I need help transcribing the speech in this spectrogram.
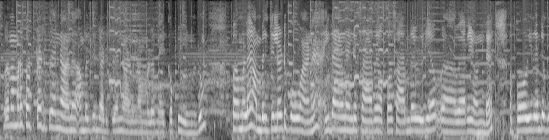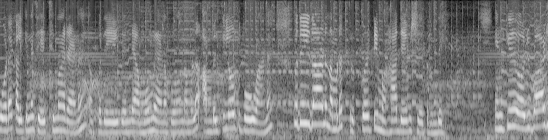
അപ്പോൾ നമ്മുടെ തൊട്ടടുത്ത് തന്നെയാണ്. അമ്പലത്തിന്റെ അടുത്ത് തന്നെയാണ് നമ്മൾ മേക്കപ്പ് ചെയ്യുന്നതും. അപ്പോൾ നമ്മൾ അമ്പലത്തിലോട്ട് പോവുകയാണ് ഇതാണ് എന്റെ സാറ്. അപ്പോൾ സാറിന്റെ വീഡിയോ വേറെ ഉണ്ട് അപ്പോൾ ഇതെന്റെ കൂടെ കളിക്കുന്ന ചേച്ചിമാരാണ്. അപ്പോൾ ദേ ഇതെന്റെ അമ്മൂമ്മയാണ്. അപ്പോൾ നമ്മൾ അമ്പലത്തിലോട്ട് പോവുകയാണ് അപ്പോൾ ദേ ഇതാണ് നമ്മുടെ തൃക്കോട്ടി മഹാദേവ ക്ഷേത്രം. ദേ എനിക്ക് ഒരുപാട്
